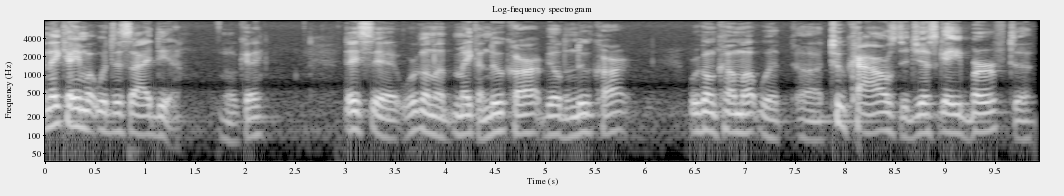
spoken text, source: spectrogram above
And they came up with this idea, okay? They said, We're going to make a new cart, build a new cart. We're going to come up with uh, two cows that just gave birth to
